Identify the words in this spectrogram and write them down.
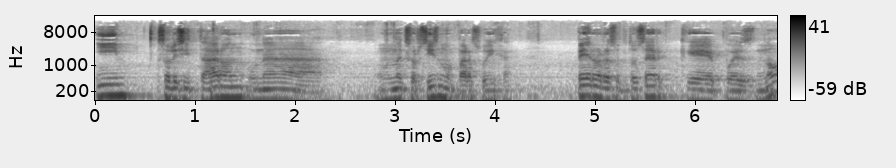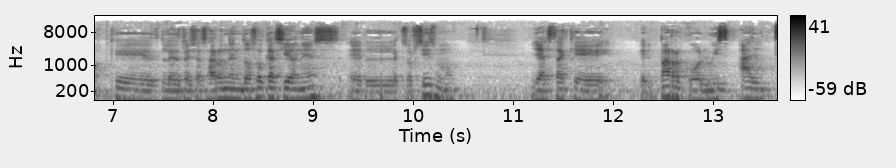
Y solicitaron una, un exorcismo para su hija. Pero resultó ser que, pues no, que les rechazaron en dos ocasiones el exorcismo. Y hasta que el párroco Luis Alt,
